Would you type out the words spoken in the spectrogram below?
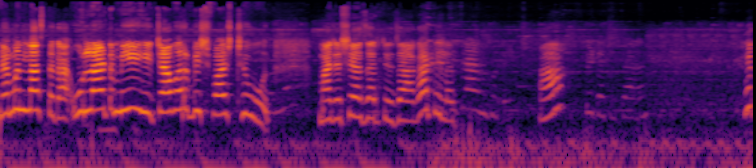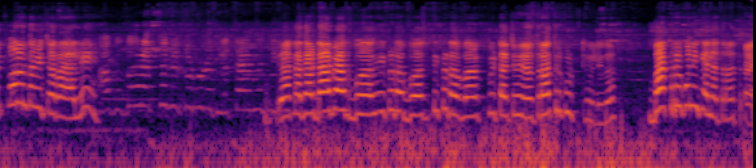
मी म्हणलं असतं का उलट मी हिच्यावर विश्वास ठेवून माझ्या शेजारची जागा तिला हा हितपर्यंत विचार आले? एखाद्या डब्यात बघ इकडं बघ तिकडं बघ पिठाच्या ह्याच्यात रात्री कुठे ठेवली ग? भाकरी कोणी केल्यात रात्री?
